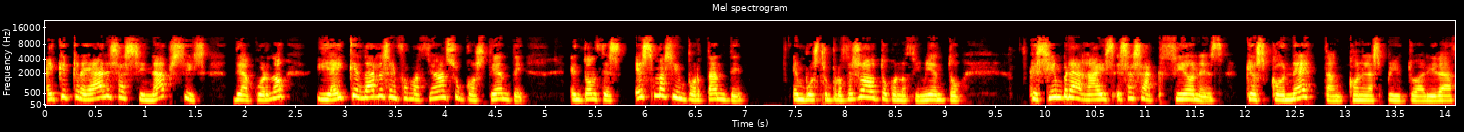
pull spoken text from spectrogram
Hay que crear esas sinapsis, ¿de acuerdo? Y hay que darle esa información al subconsciente. Entonces, es más importante en vuestro proceso de autoconocimiento que siempre hagáis esas acciones que os conectan con la espiritualidad,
